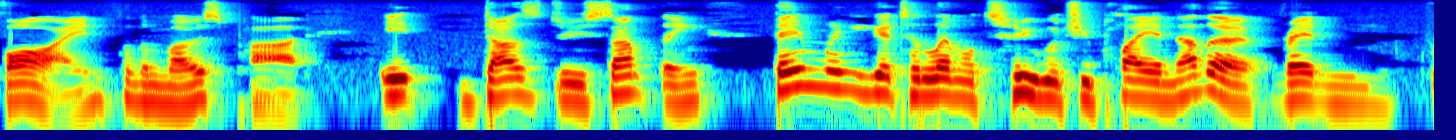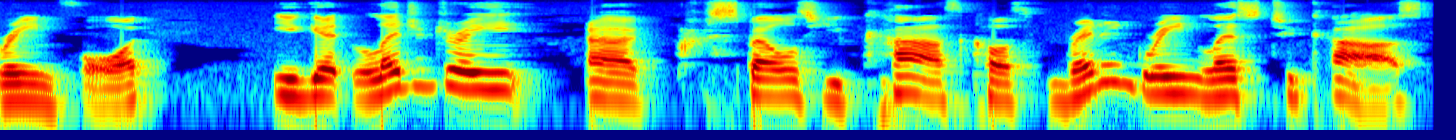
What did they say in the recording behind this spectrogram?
fine for the most part. It does do something. Then when you get to level 2, which you play another red and green for, you get legendary uh, spells you cast cost red and green less to cast.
